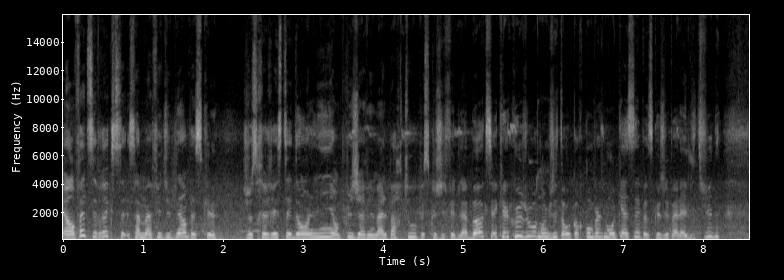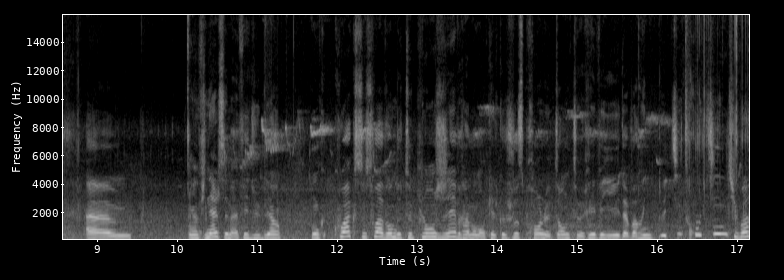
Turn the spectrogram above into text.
Et en fait, c'est vrai que ça m'a fait du bien parce que je serais restée dans le lit. En plus, j'avais mal partout parce que j'ai fait de la boxe il y a quelques jours, donc j'étais encore complètement cassée parce que j'ai pas l'habitude. Euh, et au final, ça m'a fait du bien. Donc, quoi que ce soit, avant de te plonger vraiment dans quelque chose, prends le temps de te réveiller, d'avoir une petite routine, tu vois.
